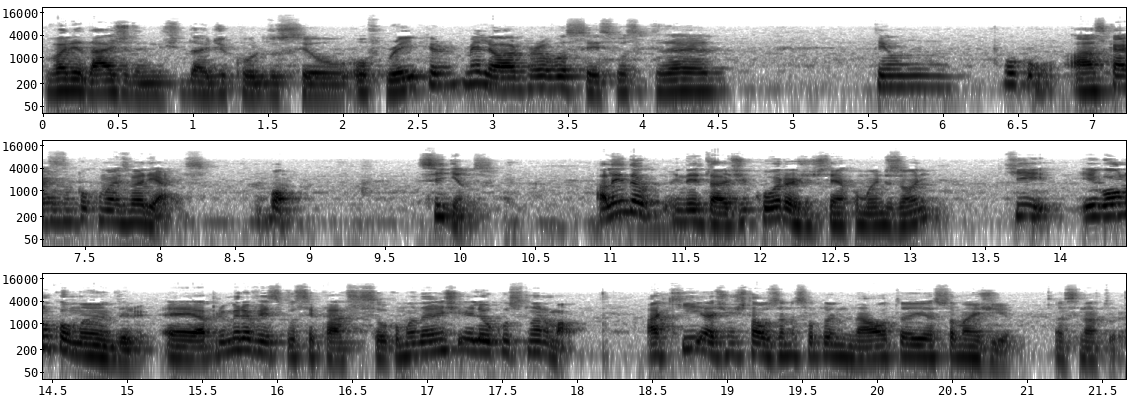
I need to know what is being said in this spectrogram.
variedade da identidade de cor do seu Oathbreaker, melhor para você, se você quiser ter um pouco, as cartas um pouco mais variadas. Bom, seguindo. Além da identidade de cor, a gente tem a Command Zone, que, igual no Commander, é, a primeira vez que você caça seu comandante, ele é o custo normal. Aqui a gente está usando a sua planinauta e a sua magia, a assinatura.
